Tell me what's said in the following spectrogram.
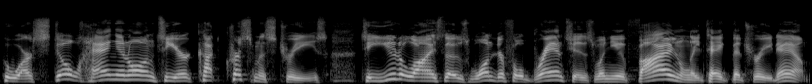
who are still hanging on to your cut Christmas trees to utilize those wonderful branches when you finally take the tree down.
